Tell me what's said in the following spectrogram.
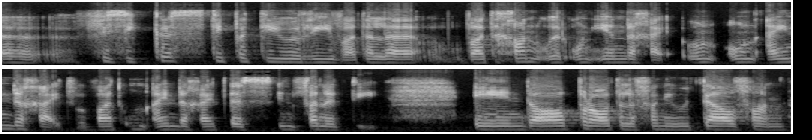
'n fisikus tipe teorie wat hulle wat gaan oor oneindigheid on, oneindigheid wat oneindigheid is infinity en daar praat hulle van die hotel van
